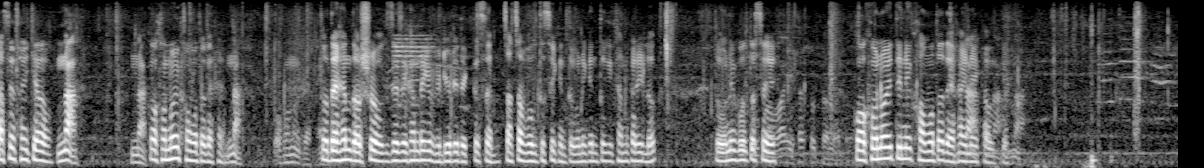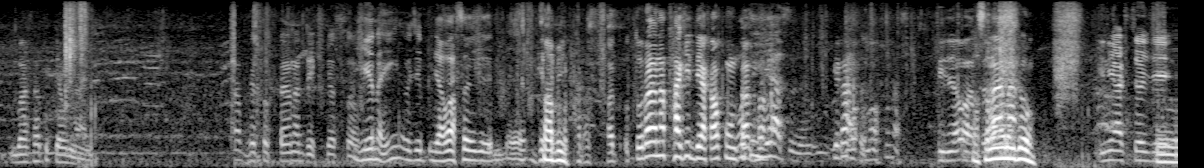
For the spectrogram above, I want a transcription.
কাছে থাকেও না না। কখনোই ক্ষমতা দেখায় না। কখনো তো দেখেন দর্শক যে যেখান থেকে ভিডিওটি দেখতেছেন চাচা বলতেছে কিন্তু উনি কিন্তু এখানকারই লোক। তো উনি বলতেছে কখনোই তিনি ক্ষমতা দেখায় নাই কাউকে। বাসাতে কেউ নাই। ভেতরটা না দেখতে ইয়ে নাই ওই যে ইয়া আছে ওই যে চাবি। তোরা না থাকি দেখাও কোনটা। ঘর। আছে কেটা আছে? তিজাও আছে। আসসালামু আলাইকুম। ইনি আসছে ওই যে তো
